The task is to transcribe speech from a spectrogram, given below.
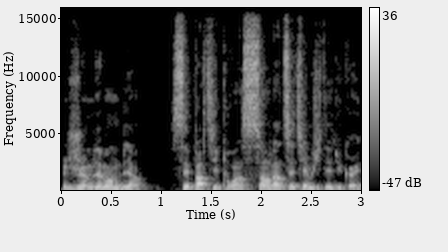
Je me demande bien. C'est parti pour un 127e JT du coin.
